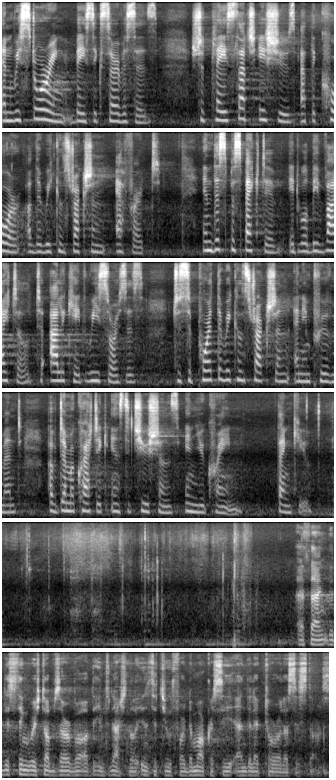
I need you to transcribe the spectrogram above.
and restoring basic services should place such issues at the core of the reconstruction effort. In this perspective, it will be vital to allocate resources to support the reconstruction and improvement of democratic institutions in Ukraine. Thank you. I thank the distinguished observer of the International Institute for Democracy and Electoral Assistance.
